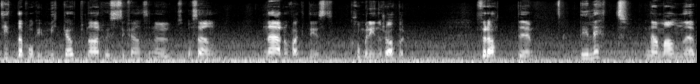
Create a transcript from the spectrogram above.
titta på okay, vilka öppnar, hur ser sekvensen ut och sen när de faktiskt kommer in och köper. För att eh, det är lätt när man, eh,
